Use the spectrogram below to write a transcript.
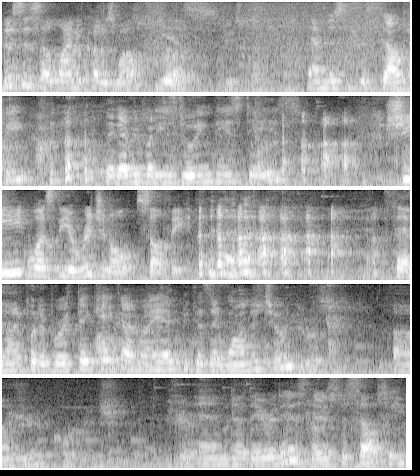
This is a lino cut as well. Yes. And this is a selfie that everybody is doing these days. She was the original selfie. Then I put a birthday cake on my head because I wanted to. Um, And uh, there it is. There's the selfie.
